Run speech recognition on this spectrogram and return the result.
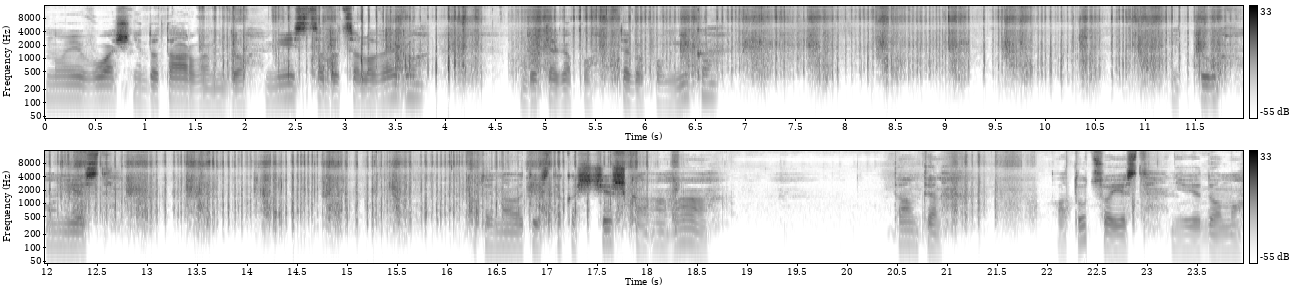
No i właśnie dotarłem do miejsca docelowego, do tego, tego pomnika. I tu on jest. Tutaj nawet jest taka ścieżka. Aha. Tamten. A tu co jest? Nie wiadomo.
